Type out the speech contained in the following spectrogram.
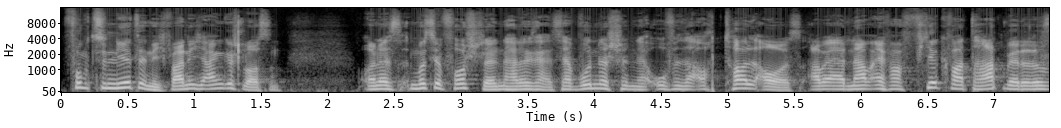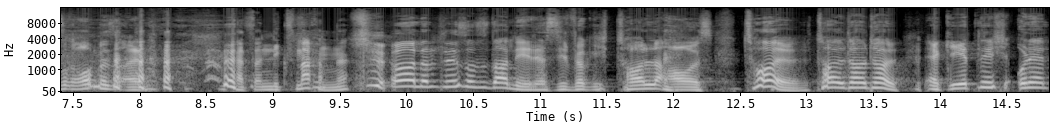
funktionierte nicht, war nicht angeschlossen. Und das muss dir vorstellen, hat er gesagt, es ist ja wunderschön, der Ofen sah auch toll aus, aber er nahm einfach vier Quadratmeter des Raumes ein. Kannst dann nichts machen, ne? und dann stehst du so da, nee, das sieht wirklich toll aus. toll, toll, toll, toll. Er geht nicht und er,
